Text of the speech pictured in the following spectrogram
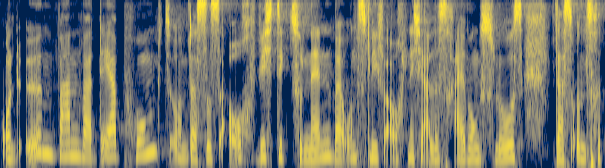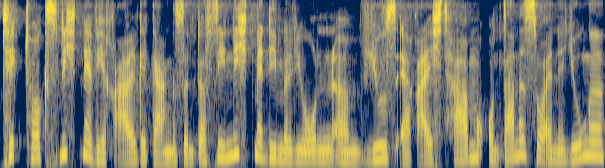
Und irgendwann war der Punkt und das ist auch wichtig zu nennen, bei uns lief auch nicht alles reibungslos, dass unsere TikToks nicht mehr viral gegangen sind, dass sie nicht mehr die Millionen ähm, Views erreicht haben. Und dann ist so eine junge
